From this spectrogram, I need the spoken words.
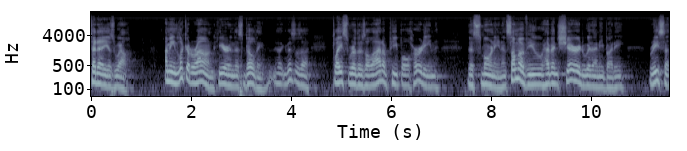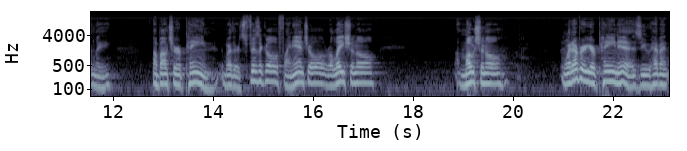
today as well. I mean, look at around here in this building. This is a place where there's a lot of people hurting this morning. And some of you haven't shared with anybody recently about your pain, whether it's physical, financial, relational, emotional, whatever your pain is, you haven't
